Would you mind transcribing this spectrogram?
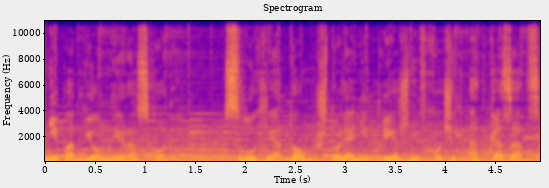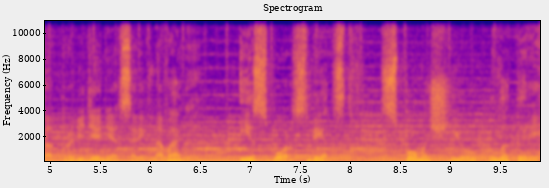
неподъемные расходы, слухи о том, что Леонид Брежнев хочет отказаться от проведения соревнований и сбор средств с помощью лотереи.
